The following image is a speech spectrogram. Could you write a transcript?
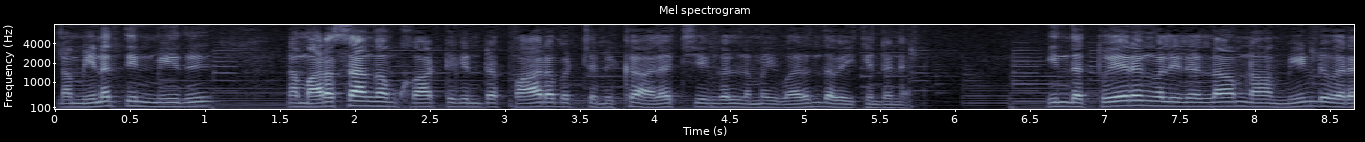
நம் இனத்தின் மீது நம் அரசாங்கம் காட்டுகின்ற பாரபட்சமிக்க அலட்சியங்கள் நம்மை வருந்த வைக்கின்றன. இந்த துயரங்களிலெல்லாம் நாம் மீண்டு வர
